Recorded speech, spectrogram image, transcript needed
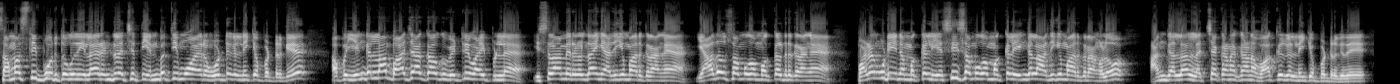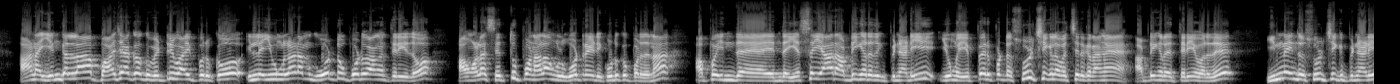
சமஸ்திபூர் தொகுதியில ரெண்டு லட்சத்தி எண்பத்தி மூவாயிரம் ஓட்டுகள் நீக்கப்பட்டிருக்கு. அப்ப எங்கெல்லாம் பாஜகவுக்கு வெற்றி வாய்ப்பு இல்ல இஸ்லாமியர்கள் தான் இங்க அதிகமா இருக்கிறாங்க யாதவ் சமூக மக்கள் இருக்கிறாங்க பழங்குடியின மக்கள் எஸ்சி சமூக மக்கள் எங்கெல்லாம் அதிகமா இருக்கிறாங்களோ அங்கெல்லாம் லட்சக்கணக்கான வாக்குகள் நீக்கப்பட்டிருக்குது. ஆனா எங்கெல்லாம் பாஜகவுக்கு வெற்றி வாய்ப்பு இருக்கோ இல்ல இவங்களாம் நமக்கு ஓட்டு போடுவாங்கன்னு தெரியுதோ அவங்களாம் செத்து போனாலும் அவங்களுக்கு ஓட்டர் ஐடி கொடுக்கப்படுதுன்னா அப்போ இந்த இந்த எஸ்ஐஆர் அப்படிங்கிறதுக்கு பின்னாடி இவங்க எப்பேற்பட்ட சூழ்ச்சிகளை வச்சிருக்கிறாங்க அப்படிங்கிறது தெரிய வருது. இன்னும் இந்த சூழ்ச்சிக்கு பின்னாடி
